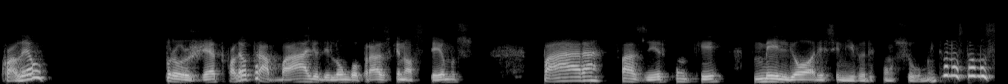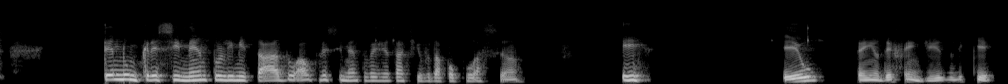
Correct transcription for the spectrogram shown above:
qual é o projeto, qual é o trabalho de longo prazo que nós temos para fazer com que melhore esse nível de consumo. Então, nós estamos tendo um crescimento limitado ao crescimento vegetativo da população. E eu tenho defendido de que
